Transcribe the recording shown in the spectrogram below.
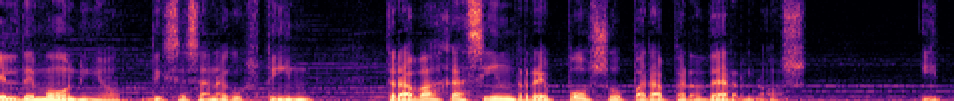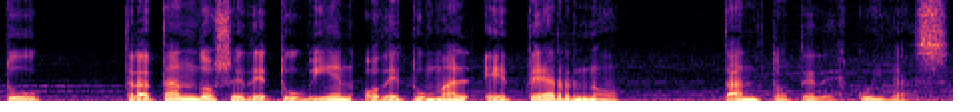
el demonio, dice San Agustín, trabaja sin reposo para perdernos. Y tú, tratándose de tu bien o de tu mal eterno, tanto te descuidas.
